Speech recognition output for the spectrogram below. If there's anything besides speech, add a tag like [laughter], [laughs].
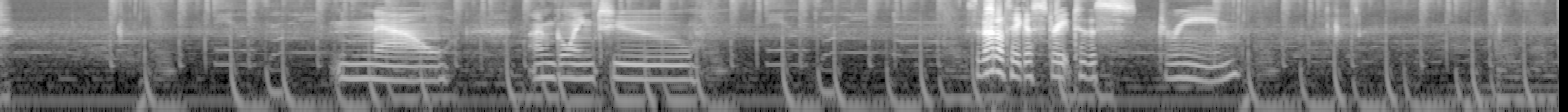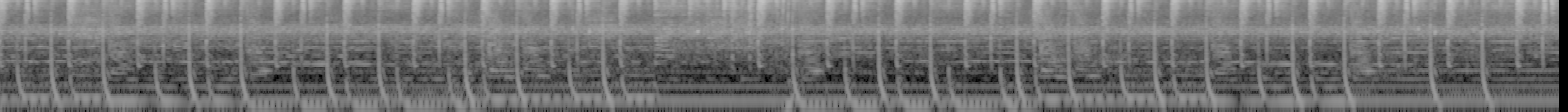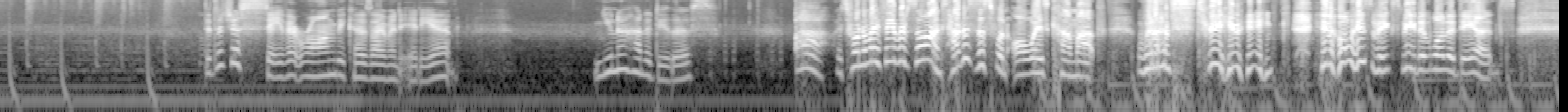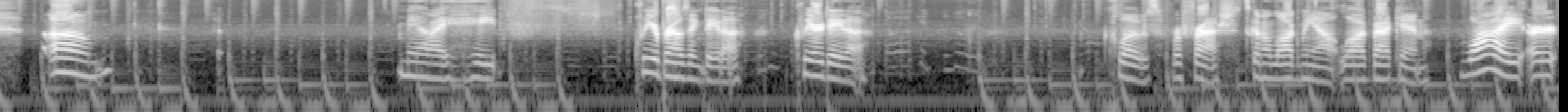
Now, I'm going to... So that'll take us straight to the stream. Did it just save it wrong because I'm an idiot? You know how to do this. Oh, it's one of my favorite songs. How does this one always come up [laughs] when I'm streaming? [laughs] it always makes me to want to dance. Um, man, I hate clear browsing data. Clear data. Close. Refresh. It's gonna log me out. Log back in. Why are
